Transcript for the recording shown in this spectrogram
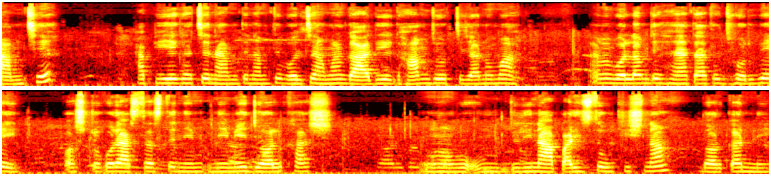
নামছে। হাঁপিয়ে গেছে, নামতে নামতে বলছে, আমার গা দিয়ে ঘাম ঝরছে, জানো মা? আমি বললাম যে হ্যাঁ তা তো ঝরবেই। কষ্ট করে আস্তে আস্তে নেমে জল খাস। যদি না পারিস তো উঠিস না, দরকার নেই।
